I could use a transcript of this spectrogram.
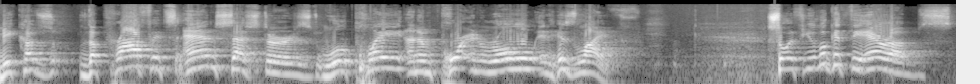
Because the Prophet's ancestors will play an important role in his life. So if you look at the Arabs,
